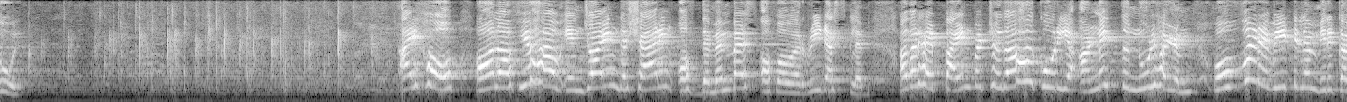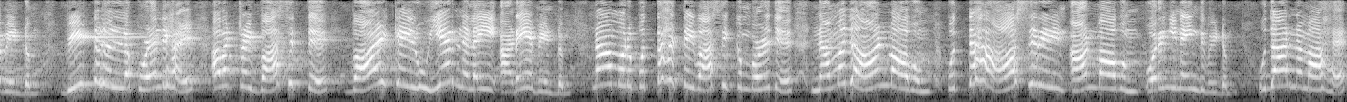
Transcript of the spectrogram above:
School. I hope all of you have enjoyed the sharing of the members of our Readers Club. அவர்கள் பயன்பெற்றதாக கூறிய அனைத்து நூல்களும் ஒவ்வொரு வீட்டிலும் இருக்க வேண்டும் வீட்டில் உள்ள குழந்தைகள் அவற்றை வாசித்து வாழ்க்கையில் உயர் நிலையை அடைய வேண்டும் நாம் ஒரு புத்தகத்தை வாசிக்கும் பொழுது நமது ஆன்மாவும் புத்தக ஆசிரியரின் ஆன்மாவும் உதாரணமாக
